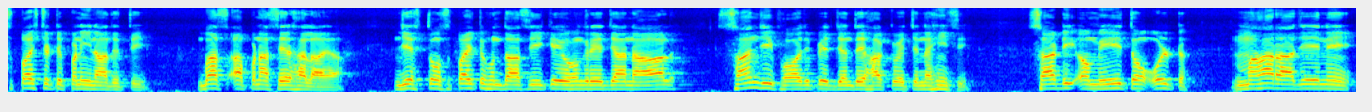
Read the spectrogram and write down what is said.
ਸਪਸ਼ਟ ਟਿੱਪਣੀ ਨਾ ਦਿੱਤੀ। ਬਸ ਆਪਣਾ ਸਿਰ ਹਿਲਾਇਆ। ਜਿਸ ਤੋਂ ਸਪਸ਼ਟ ਹੁੰਦਾ ਸੀ ਕਿ ਉਹ ਅੰਗਰੇਜ਼ਾਂ ਨਾਲ ਸਾਂਝੀ ਫੌਜ ਭੇਜਣ ਦੇ ਹੱਕ ਵਿੱਚ ਨਹੀਂ ਸੀ। ਸਾਡੀ ਉਮੀਦ ਤੋਂ ਉਲਟ ਮਹਾਰਾਜੇ ਨੇ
